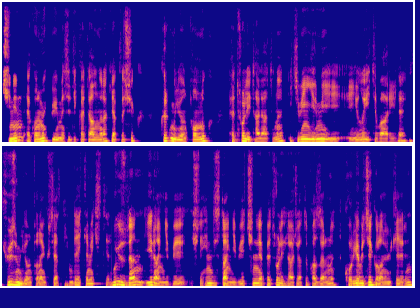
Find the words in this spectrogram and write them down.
Çin'in ekonomik büyümesi dikkate alınarak yaklaşık 40 milyon tonluk petrol ithalatını 2020 yılı itibariyle 200 milyon tona yükselttiğinde eklemek isterim. Bu yüzden İran gibi, işte Hindistan gibi Çin'le petrol ihracatı pazarını koruyabilecek olan ülkelerin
